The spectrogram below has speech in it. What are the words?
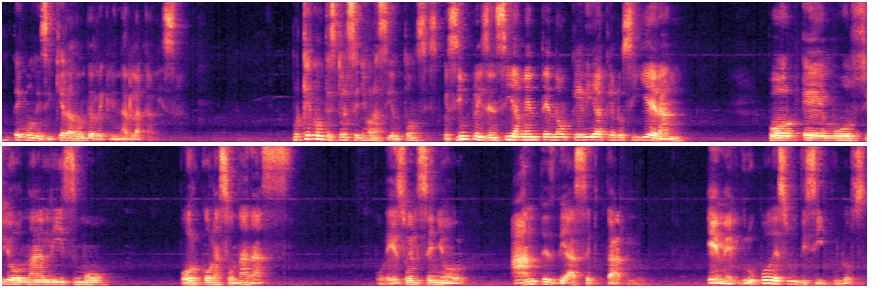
no tengo ni siquiera dónde reclinar la cabeza. ¿Por qué contestó el Señor así entonces? Pues simple y sencillamente no quería que lo siguieran por emocionalismo, por corazonadas. Por eso el Señor, antes de aceptarlo, en el grupo de sus discípulos,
